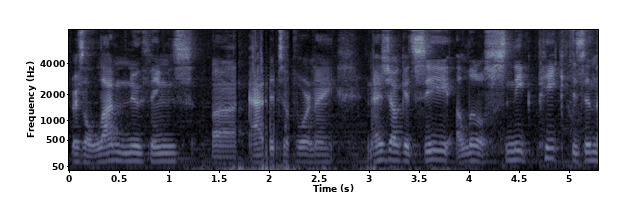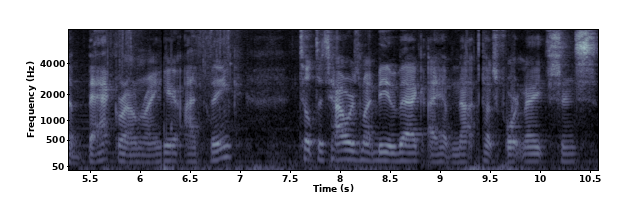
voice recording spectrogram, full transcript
there's a lot of new things uh, added to Fortnite. And as y'all can see, a little sneak peek is in the background right here. I think Tilted Towers might be back. I have not touched Fortnite since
